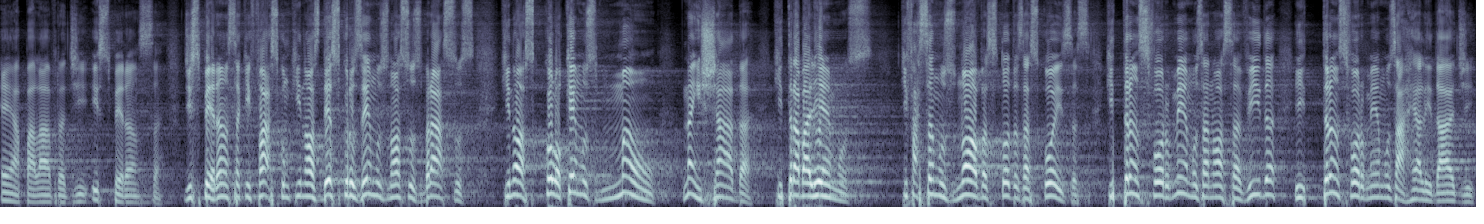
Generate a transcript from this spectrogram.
é a palavra de esperança, de esperança que faz com que nós descruzemos nossos braços, que nós coloquemos mão na enxada, que trabalhemos, que façamos novas todas as coisas, que transformemos a nossa vida e transformemos a realidade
